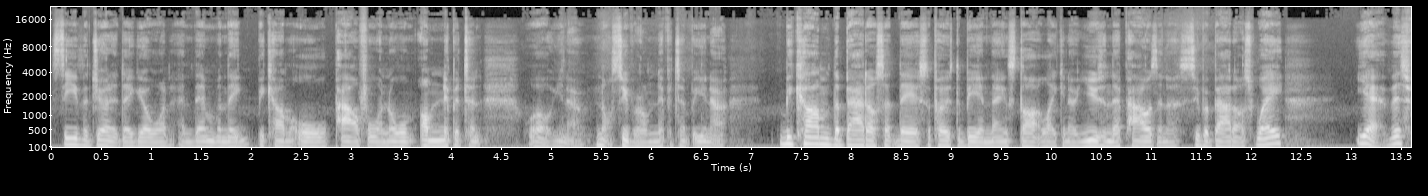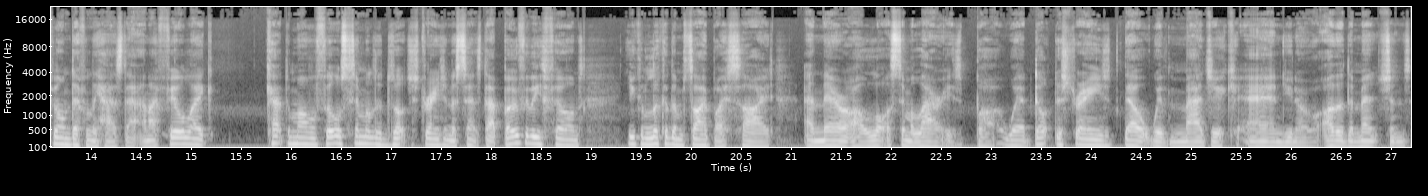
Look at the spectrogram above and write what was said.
see the journey they go on, and then when they become all powerful and all omnipotent, well, you know, not super omnipotent, but you know, become the badass that they're supposed to be and then start like you know using their powers in a super badass way yeah, this film definitely has that, and I feel like Captain Marvel feels similar to Doctor Strange in the sense that both of these films, you can look at them side by side, and there are a lot of similarities. But where Doctor Strange dealt with magic and you know other dimensions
